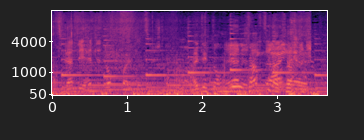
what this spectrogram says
Jetzt werden die Hände doch bald dazwischen. Halt dich doch ja ein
